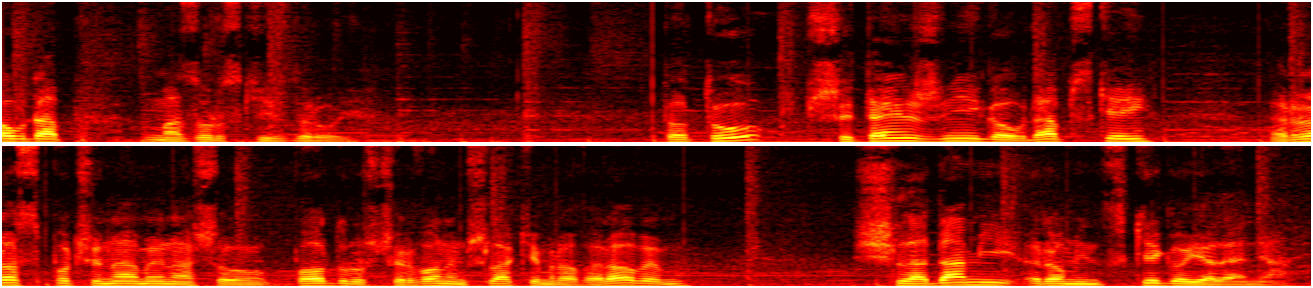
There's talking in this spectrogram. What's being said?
Gołdap Mazurski Zdrój. To tu, przy tężni gołdapskiej, rozpoczynamy naszą podróż czerwonym szlakiem rowerowym śladami romińskiego jelenia.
